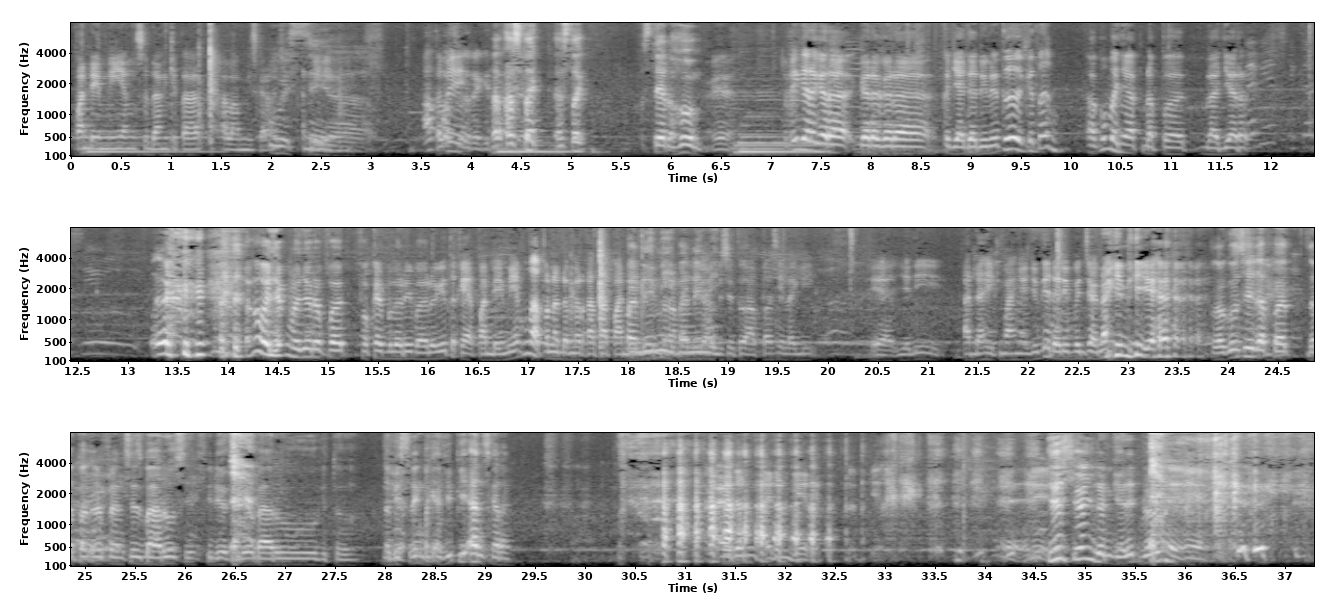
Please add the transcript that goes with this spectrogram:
pandemi yang sedang kita alami sekarang. Pandemi. Apa Tapi- kita? Hashtag, hashtag stay at home. Iya. Tapi gara-gara gara-gara kejadian ini tuh kita aku banyak dapat belajar aku banyak belajar dapat vocabulary baru gitu kayak pandemi aku nggak pernah dengar kata pandemi, Pandemi, pandemi. habis itu apa sih lagi ya jadi ada hikmahnya juga dari bencana ini ya Kalau gue sih dapat dapat referensi baru sih, video-video baru gitu. Lebih sering pakai VPN sekarang. I don't I don't get it, don't get it. You sure you don't get it, bro? eh, eh.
